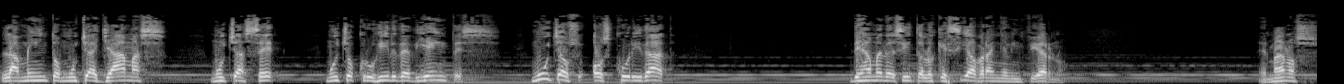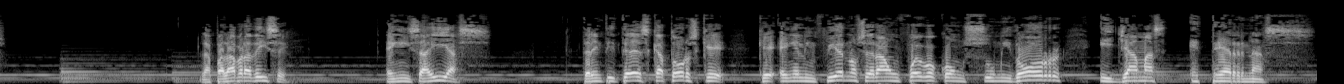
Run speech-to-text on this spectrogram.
lamento, muchas llamas, mucha sed, mucho crujir de dientes, mucha os oscuridad. Déjame decirte lo que sí habrá en el infierno. Hermanos, la palabra dice en Isaías 33, 14 que, que en el infierno será un fuego consumidor y llamas eternas.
